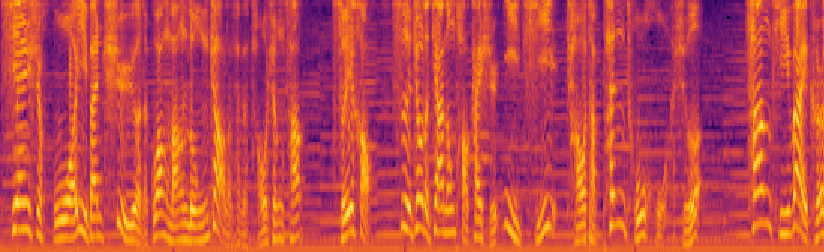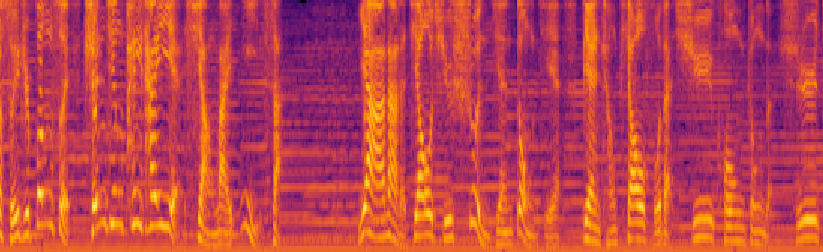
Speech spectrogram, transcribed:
先是火一般炽热的光芒笼罩了他的逃生舱，随后四周的加农炮开始一齐朝他喷吐火舌，舱体外壳随之崩碎，神经胚胎液向外溢散，亚娜的娇躯瞬间冻结，变成漂浮在虚空中的尸体。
